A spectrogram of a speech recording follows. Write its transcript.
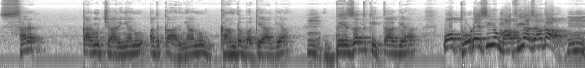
ਸਰ ਕਰਮਚਾਰੀਆਂ ਨੂੰ ਅਧਿਕਾਰੀਆਂ ਨੂੰ ਗੰਦ ਬਕਿਆ ਗਿਆ ਬੇਇੱਜ਼ਤ ਕੀਤਾ ਗਿਆ। ਉਹ ਥੋੜੇ ਸੀ ਉਹ ਮਾਫੀਆ ਜ਼ਿਆਦਾ। ਹੂੰ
